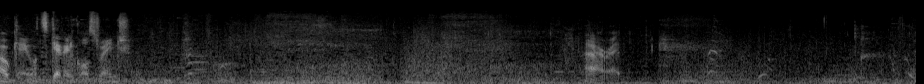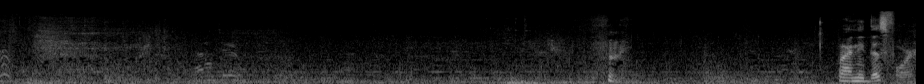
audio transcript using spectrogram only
Okay, let's get in close range. What I need this for?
